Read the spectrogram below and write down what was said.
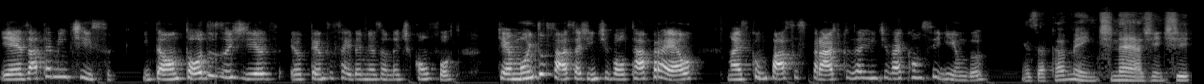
E é exatamente isso. Então, todos os dias eu tento sair da minha zona de conforto, porque é muito fácil a gente voltar para ela, mas com passos práticos a gente vai conseguindo. Exatamente, né? A gente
